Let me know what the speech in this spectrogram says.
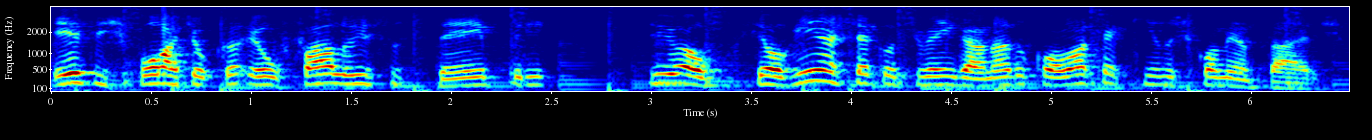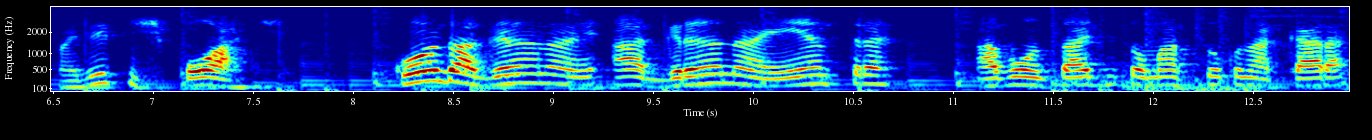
Esse esporte, eu, eu falo isso sempre. Se, se alguém achar que eu estiver enganado, coloque aqui nos comentários. Mas esse esporte, quando a grana, a grana entra, a vontade de tomar soco na cara,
